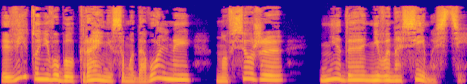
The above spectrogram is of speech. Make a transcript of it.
Вид у него был крайне самодовольный, но все же не до невыносимости.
